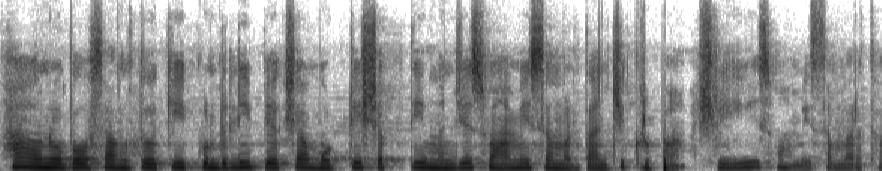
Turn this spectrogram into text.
हा अनुभव सांगतो की कुंडलीपेक्षा मोठी शक्ती म्हणजे स्वामी समर्थांची कृपा. श्री स्वामी समर्थ.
